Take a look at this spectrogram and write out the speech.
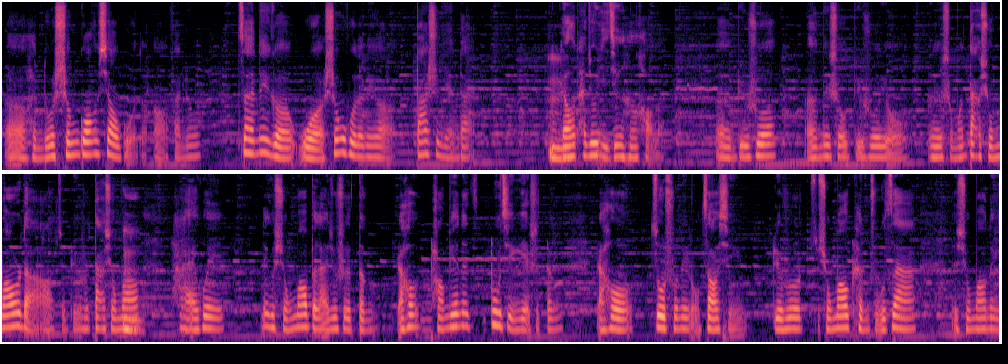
呃很多声光效果的啊。反正，在那个我生活的那个八十年代。然后它就已经很好了，呃，比如说，呃，那时候，比如说有，呃，什么大熊猫的啊，就比如说大熊猫，它还会，那个熊猫本来就是灯，然后旁边的布景也是灯，然后做出那种造型，比如说熊猫啃竹子啊，熊猫那个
